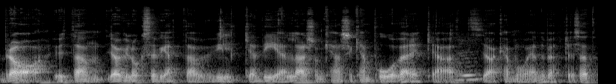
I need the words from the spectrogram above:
bra, utan jag vill också veta vilka delar som kanske kan påverka att jag kan må ännu bättre. Så att,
